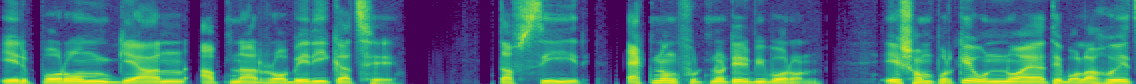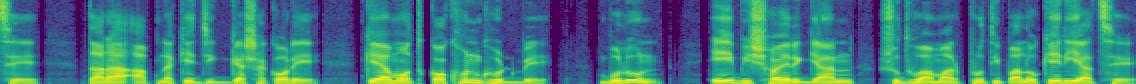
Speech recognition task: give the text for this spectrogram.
এর পরম জ্ঞান আপনার রবেরই কাছে। তাফসির, এক নং ফুটনোটের বিবরণ। এ সম্পর্কে অন্য আয়াতে বলা হয়েছে, তারা আপনাকে জিজ্ঞাসা করে, কেয়ামত কখন ঘটবে? বলুন এই বিষয়ের জ্ঞান শুধু আমার প্রতিপালকেরই আছে,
